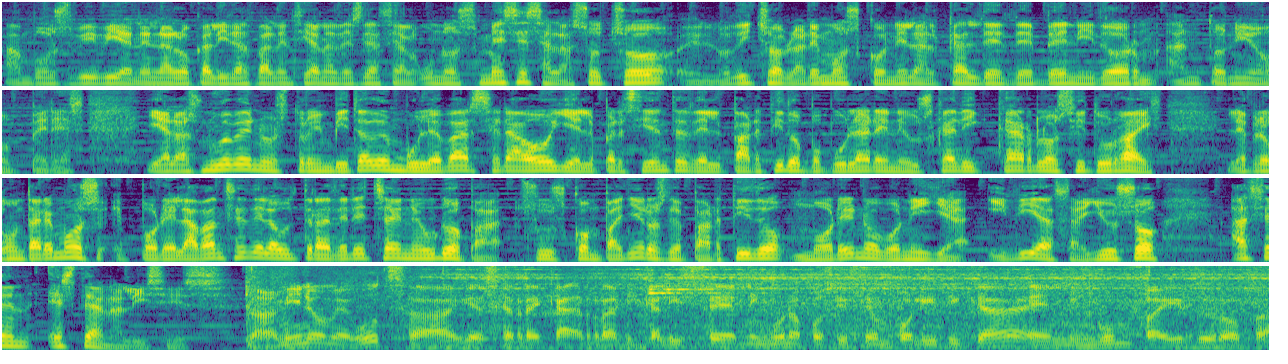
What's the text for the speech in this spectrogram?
Ambos vivían en la localidad valenciana desde hace algunos meses, a las 8, eh, lo dicho, hablaremos con el alcalde de Benidorm, Antonio Pérez. Y a las 9 nuestro invitado en Boulevard será hoy el presidente del Partido Popular en Euskadi, Carlos Iturgaiz. Le preguntaremos por el avance de la ultraderecha en Europa. Sus compañeros de partido, Moreno Bonilla y Díaz Ayuso, hacen este análisis. A mí no me gusta que se radicalice ninguna posición política en ningún país de Europa.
